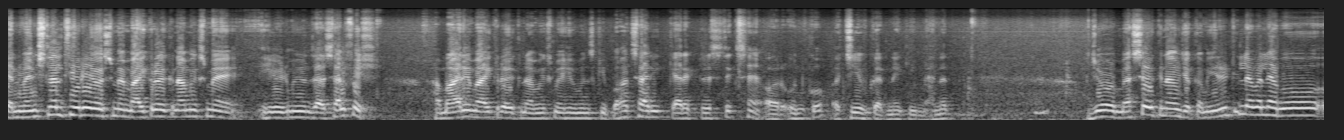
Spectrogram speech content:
کنونشنل تھیوری ہے، اس میں مائکرو اکنامکس میں ہیومنز آر سیلفش ہمارے مائکرو اکنامکس میں ہیومنس کی بہت ساری کیریکٹرسٹکس ہیں اور ان کو اچیو کرنے کی محنت۔ جو میسو اکنامک جو کمیونٹی لیول ہے، وہ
